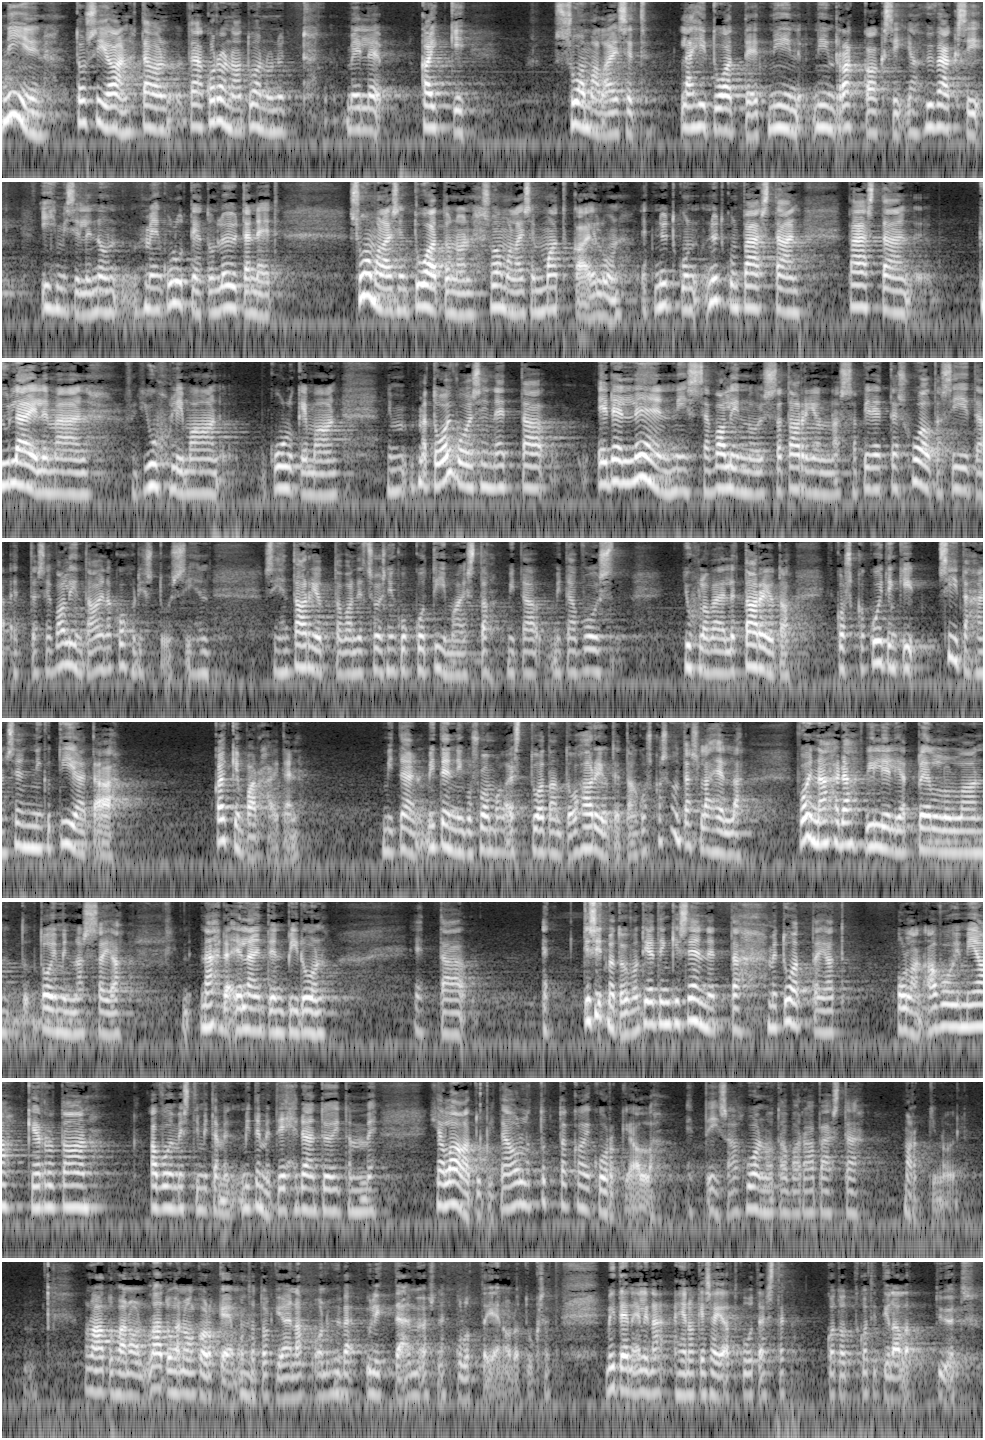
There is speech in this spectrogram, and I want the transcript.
Niin, tosiaan. Tämä, on, tämä korona on tuonut nyt meille kaikki suomalaiset lähituotteet niin, niin rakkaaksi ja hyväksi ihmisille. Ne on, meidän kuluttajat on löytäneet suomalaisen tuotannon, suomalaisen matkailun. Et nyt, kun, nyt kun päästään, päästään kyläilemään, juhlimaan, kulkemaan, niin mä toivoisin, että edelleen niissä valinnoissa, tarjonnassa pidettäisiin huolta siitä, että se valinta aina kohdistuisi siihen, siihen tarjottavan, että se olisi niin kuin kotimaista, mitä, mitä voisi juhlaväelle tarjota, koska kuitenkin siitähän sen niin kuin tietää kaikkein parhaiten miten, miten niin suomalaista tuotantoa harjoitetaan, koska se on tässä lähellä. Voi nähdä viljelijät pellollaan toiminnassa ja nähdä eläintenpidon. Että, et, ja sitten mä toivon tietenkin sen, että me tuottajat ollaan avoimia, kerrotaan avoimesti, mitä me, miten me tehdään töitämme. Ja laatu pitää olla totta kai korkealla, ettei saa huonoa tavaraa päästä markkinoille. Laatuhan, on, laatuhan on korkea, mutta mm. toki aina on hyvä ylittää myös ne kuluttajien odotukset. Miten Elina Heino kesä jatkuu tästä kotitilalla työt?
